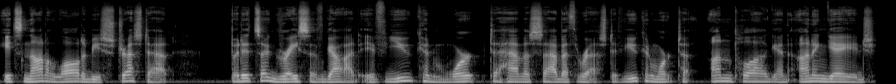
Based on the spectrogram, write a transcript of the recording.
it's not a law to be stressed at, but it's a grace of God. If you can work to have a Sabbath rest, if you can work to unplug and unengage,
